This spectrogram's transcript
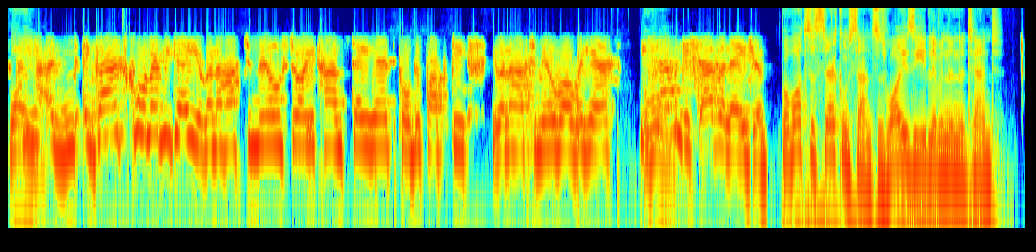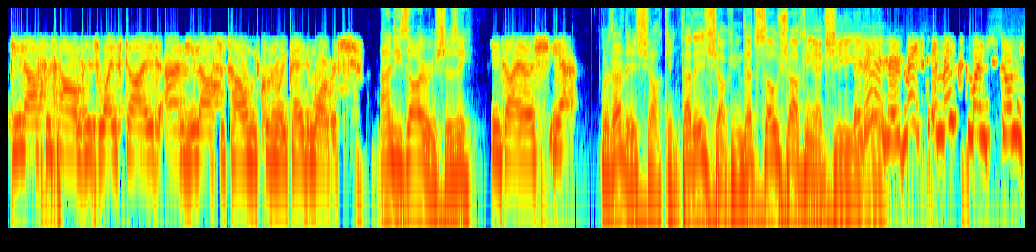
Why? And, and guards come every day. You're going to have to move, so you can't stay here. It's public property. You're going to have to move over here. He's 77, Adrian. But what's the circumstances? Why is he living in a tent? He lost his home. His wife died, and he lost his home. He couldn't repay the mortgage. And he's Irish, is he? He's Irish. Yeah. Well, that is shocking. That is shocking. That's so shocking, actually. It Uh, is. It makes it makes my stomach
